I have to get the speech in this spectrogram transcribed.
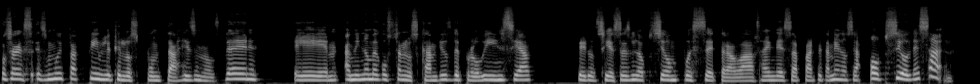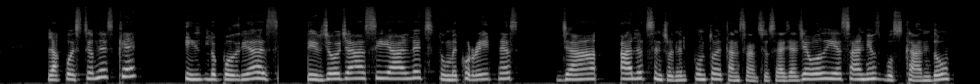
o sea, es, es muy factible que los puntajes nos den. Eh, a mí no me gustan los cambios de provincia, pero si esa es la opción, pues se trabaja en esa parte también. O sea, opciones hay. La cuestión es que, y lo podría decir yo ya así, Alex, tú me corriges, ya Alex entró en el punto de cansancio. O sea, ya llevo 10 años buscando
